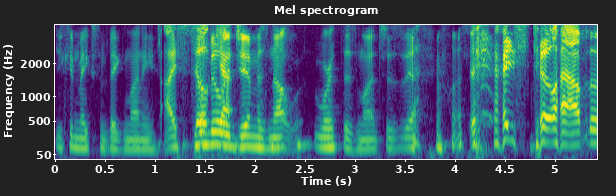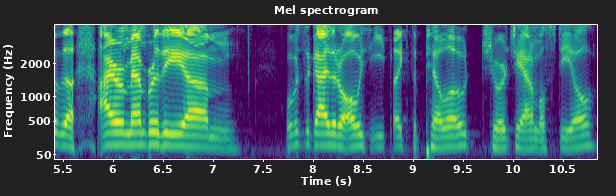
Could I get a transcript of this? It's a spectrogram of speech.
you can make some big money. I still can't- Jim is not worth as much as the other one. I still have them. though. I remember the um, what was the guy that always eat like the pillow? George the Animal Steele.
